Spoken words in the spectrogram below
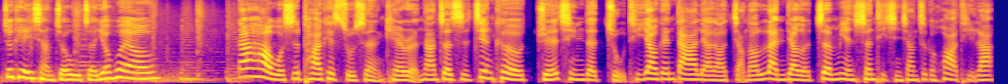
就可以享九五折优惠哦。大家好，我是 Parkes 主持人 Karen。那这次健客绝情的主题要跟大家聊聊讲到烂掉的正面身体形象这个话题啦。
